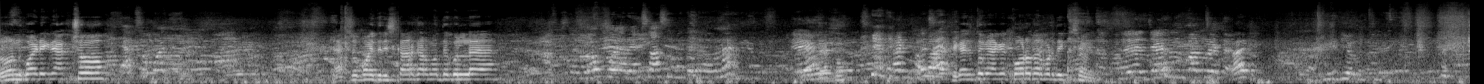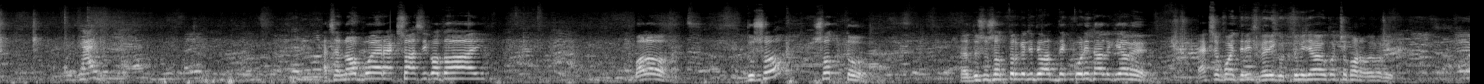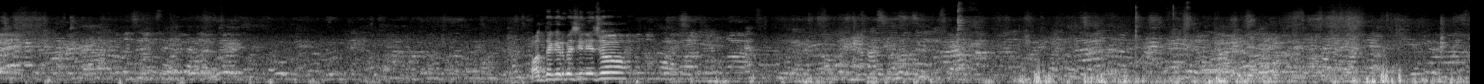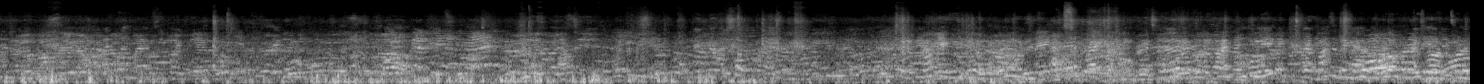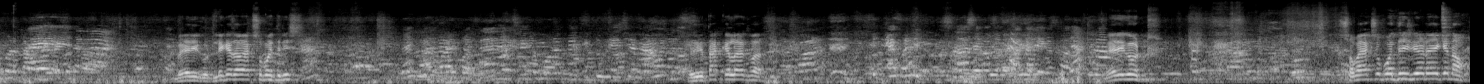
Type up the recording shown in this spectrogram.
রোহন, কয় ডিগ্রি আঁকছো একশো পঁয়ত্রিশ। কার কার মধ্যে করলে? ঠিক আছে, তুমি আগে করো, তারপর দেখছি আমি। আচ্ছা নব্বই আর একশো আশি কত হয়? বলো। দুশো সত্তর। দুশো সত্তরকে যদি অর্ধেক করি, তাহলে কি হবে? একশো পঁয়ত্রিশ। ভেরি গুড তুমি যেভাবে করছ, করো ওইভাবে অর্ধেকের বেশি নিয়েছো? ভেরি গুড লিখে দাও একশো পঁয়ত্রিশ। তাক গেলো একবার। ভেরি গুড সবাই একশো পঁয়ত্রিশ এঁকে নাও।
